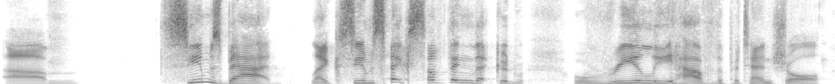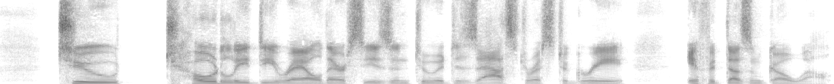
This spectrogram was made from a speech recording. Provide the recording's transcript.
Um, seems bad. Like seems like something that could really have the potential to totally derail their season to a disastrous degree if it doesn't go well.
